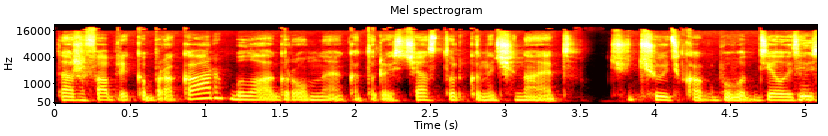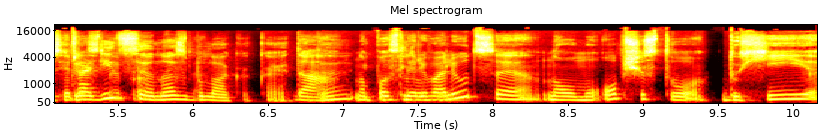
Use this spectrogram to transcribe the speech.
Та же фабрика Бракар была огромная, которая сейчас только начинает чуть-чуть как бы вот делать То есть традиция продукты. у нас была какая-то, да? да? но И после революции новому обществу духи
